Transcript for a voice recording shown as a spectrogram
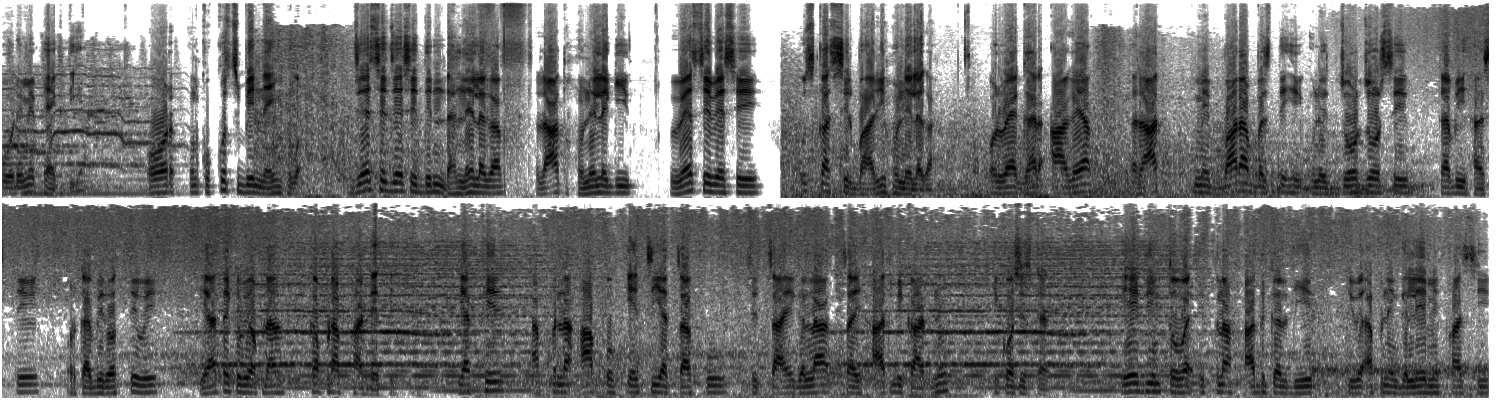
कोड़े में फेंक दिया और उनको कुछ भी नहीं हुआ। जैसे जैसे दिन ढलने लगा, रात होने लगी वैसे वैसे उसका सिर भारी होने लगा और वह घर आ गया। रात में बारह बजते ही उन्हें ज़ोर ज़ोर से कभी हँसते और कभी रोते हुए यहाँ तक वे अपना कपड़ा फाड़ देते, या फिर अपना आप को कैंची या चाकू से चाहे गला चाहे हाथ भी काटने की कोशिश करते एक दिन तो वह इतना हद कर दिए कि वह अपने गले में फांसी,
